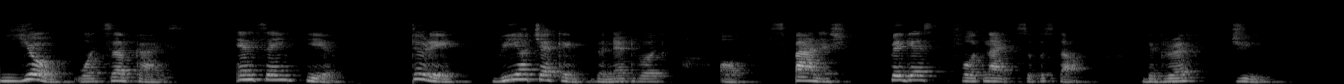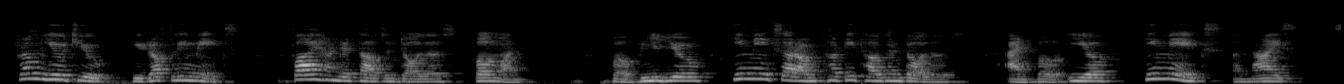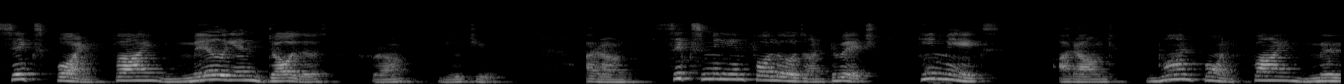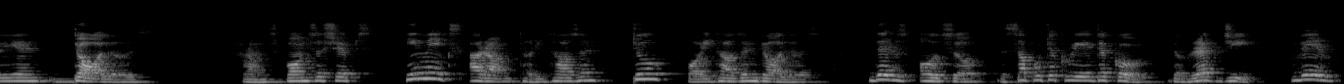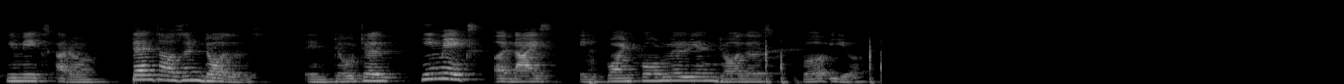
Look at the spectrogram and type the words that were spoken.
Yo, what's up guys? Insane here. Today we are checking the net worth of Spanish biggest Fortnite superstar, the Gref G. From YouTube, he roughly makes $500,000 per month. Per video, he makes around $30,000 and per year, he makes a nice $6.5 million from YouTube. Around 6 million followers on Twitch, he makes around $1.5 million. From sponsorships, he makes around 30,000 to $40,000. There is also the supporter creator code, the GrefG, where he makes around $10,000. In total, he makes a nice $8.4 million per year.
